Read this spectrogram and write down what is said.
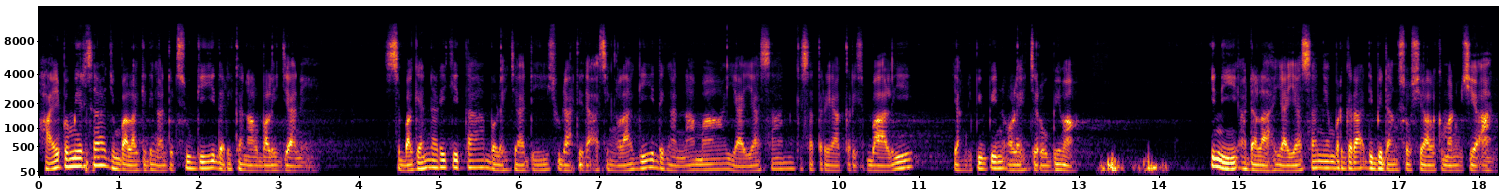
Hai pemirsa, jumpa lagi dengan Tutsugi dari kanal Bali Jani. Sebagian dari kita boleh jadi sudah tidak asing lagi dengan nama Yayasan Kesatria Keris Bali yang dipimpin oleh Jeru Bima. Ini adalah yayasan yang bergerak di bidang sosial kemanusiaan.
